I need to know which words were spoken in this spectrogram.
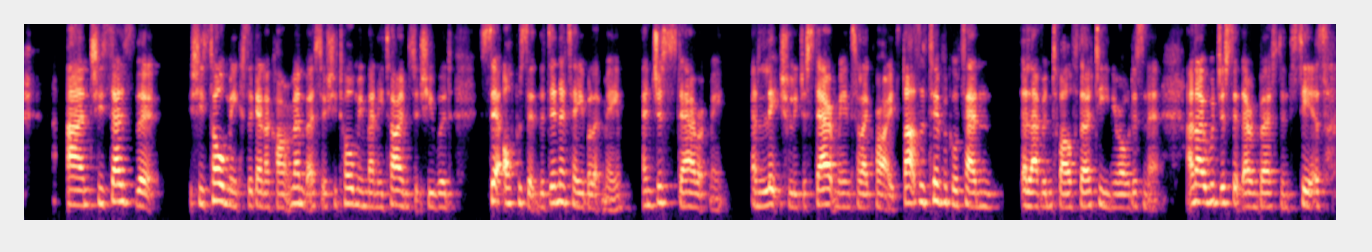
and she says that she's told me, because again, I can't remember. So she told me many times that she would sit opposite the dinner table at me and just stare at me and literally just stare at me until I cried. That's a typical 10 11 12 13 year old isn't it? And i would just sit there and burst into tears.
